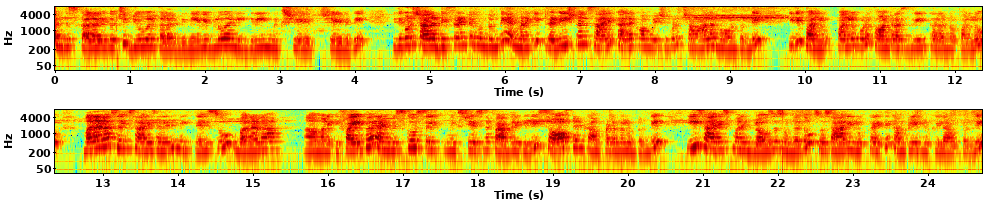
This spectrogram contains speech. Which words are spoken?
and this colour ఇది వచ్చి డ్యూవల్ కలర్ అండి. నేవీ బ్లూ అండ్ ఈ గ్రీన్ మిక్స్ షేడ్ షేడ్ ఇది. ఇది కూడా చాలా డిఫరెంట్గా ఉంటుంది. అండ్ మనకి ట్రెడిషనల్ సారీ కలర్ కాంబినేషన్ కూడా చాలా బాగుంటుంది. ఇది పళ్ళు. పళ్ళు కూడా కాంట్రాస్ట్ గ్రీన్ కలర్లో పళ్ళు. బనానా సిల్క్ సారీస్ అనేది మీకు తెలుసు. బనానా మనకి fibre and viscose silk mix చేసిన ఫ్యాబ్రిక్ ఇది. సాఫ్ట్ అండ్ కంఫర్టబుల్ ఉంటుంది. ఈ సారీస్కి మనకి బ్లౌజెస్ ఉండదు. సో సారీ లుక్ అయితే కంప్లీట్ లుక్ ఇలా ఉంటుంది.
